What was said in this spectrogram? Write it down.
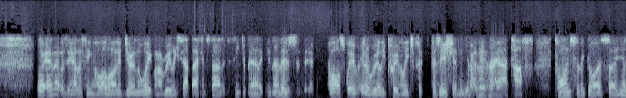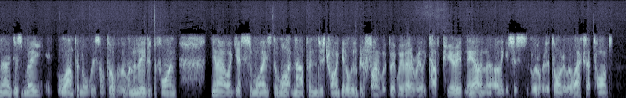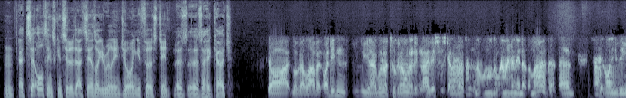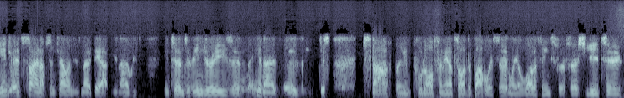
look, and that was the other thing highlighted during the week when I really sat back and started to think about it. You know, there's whilst we're in a really privileged p- position, you know, they, they are tough times for the guys. So you know, just me lumping all this on top of them, and I needed to find you know, I guess some ways to lighten up and just try and get a little bit of fun. We've, we've had a really tough period now, and I think it's just a little bit of time to relax at times. Mm. It's uh, all things considered. Though it sounds like you're really enjoying your first stint as as a head coach. Oh, look, I love it. I didn't, you know, when I took it on, I didn't know this was going to happen in the world that we're living in at the moment. And certainly the injury, it's thrown up some challenges, no doubt, you know, with, in terms of injuries and, you know, even just staff being put off and outside the bubble. There's certainly a lot of things for the first year to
